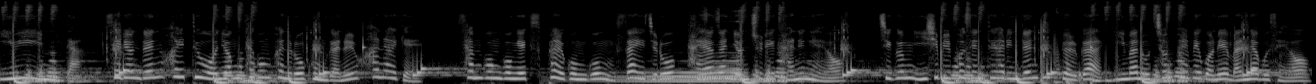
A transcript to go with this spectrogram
2위입니다. 세련된 화이트 원형 타공판으로 공간을 환하게 300X800 사이즈로 다양한 연출이 가능해요. 지금 21% 할인된 특별가 25,800원에 만나보세요.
